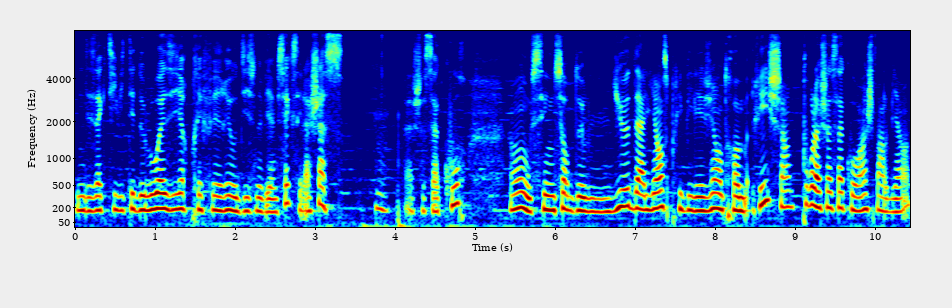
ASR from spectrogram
une des activités de loisirs préférées au 19e siècle, c'est la chasse. Mm. La chasse à court. hein, où c'est une sorte de lieu d'alliance privilégié entre hommes riches, hein, pour la chasse à cour, hein, je parle bien,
